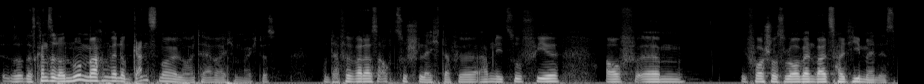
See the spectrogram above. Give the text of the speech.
so, das kannst du doch nur machen, wenn du ganz neue Leute erreichen möchtest. Und dafür war das auch zu schlecht. Dafür haben die zu viel auf ähm, die Vorschusslorbeeren, weil es halt He-Man ist,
